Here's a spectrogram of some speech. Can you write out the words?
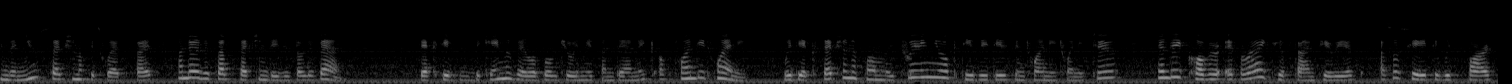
in the news section of its website under the subsection Digital Events. The activities became available during the pandemic of 2020, with the exception of only three new activities in 2022, and they cover a variety of time periods associated with parts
